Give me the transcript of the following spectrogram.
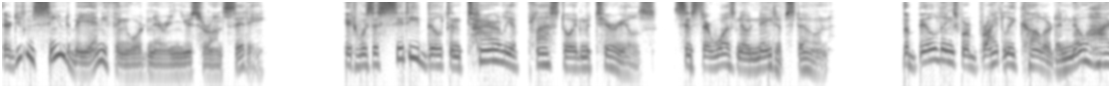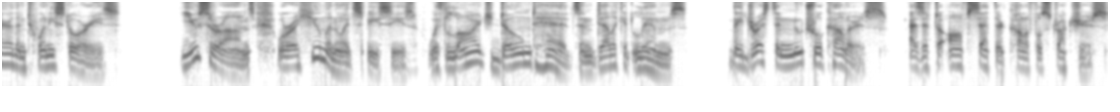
There didn't seem to be anything ordinary in Euceron City. It was a city built entirely of plastoid materials, since there was no native stone. The buildings were brightly colored and no higher than 20 stories. Eucerons were a humanoid species with large domed heads and delicate limbs. They dressed in neutral colors, as if to offset their colorful structures.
